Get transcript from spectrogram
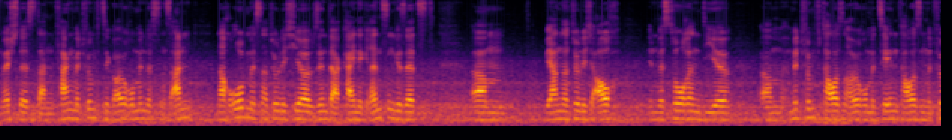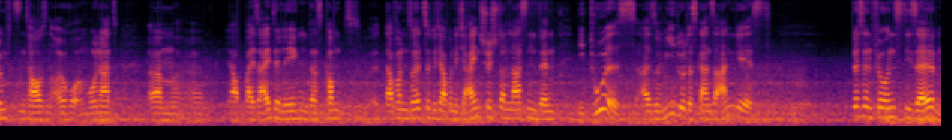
möchtest, dann fang mit 50 Euro mindestens an. Nach oben ist natürlich hier, sind da keine Grenzen gesetzt. Ähm, wir haben natürlich auch Investoren, die ähm, mit 5000 Euro, mit 10.000, mit 15.000 Euro im Monat ähm, äh, ja, beiseite legen. Das kommt, davon sollst du dich aber nicht einschüchtern lassen, denn die Tools, also wie du das Ganze angehst, das sind für uns dieselben.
